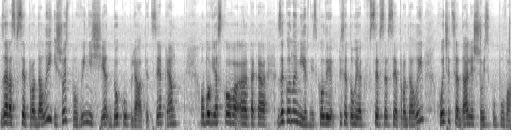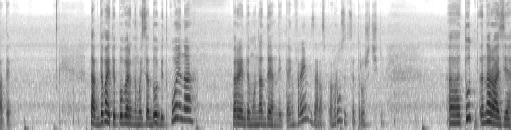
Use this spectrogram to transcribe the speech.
зараз все продали і щось повинні ще докупляти. Це прям обов'язкова е, така закономірність, коли після того, як все-все-все продали, хочеться далі щось купувати. Так, давайте повернемося до біткоїна. Перейдемо на денний таймфрейм. Зараз прогрузиться трошечки. Е, Тут наразі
